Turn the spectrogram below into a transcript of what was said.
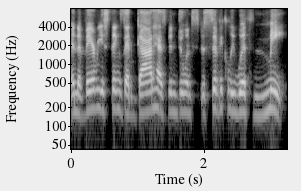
and the various things that god has been doing specifically with me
